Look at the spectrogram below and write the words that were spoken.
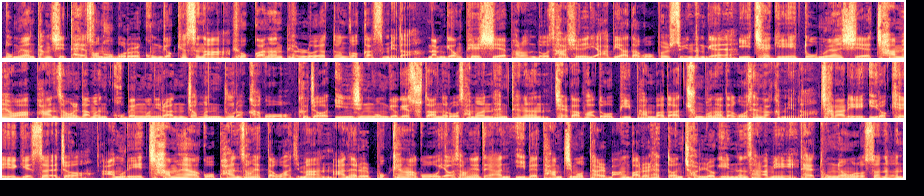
노무현 당시 대선 후보를 공격했으나 효과는 별로였던 것 같습니다. 남경필 씨의 발언도 사실 야비하다고 볼 수 있는 게 이 책이 노무현 씨의 참회와 반성을 담은 고백문이라는 점은 누락하고 그저 인신공격의 수단으로 삼은 행태는 제가 봐도 비판받아 충분하다고 생각합니다. 차라리 이렇게 얘기했어야죠. 아무리 참회하고 반성했다고 하지만 아내를 폭행하고 여성에 대한 입에 담지 못할 망발을 했던 전력이 있는 사람이 대통령으로서는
